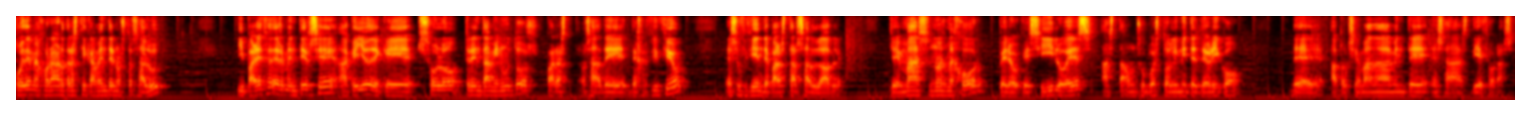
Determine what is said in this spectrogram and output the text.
puede mejorar drásticamente nuestra salud y parece desmentirse aquello de que solo 30 minutos para, de, de ejercicio es suficiente para estar saludable. Que más no es mejor, pero que sí lo es hasta un supuesto límite teórico de aproximadamente esas 10 horas.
